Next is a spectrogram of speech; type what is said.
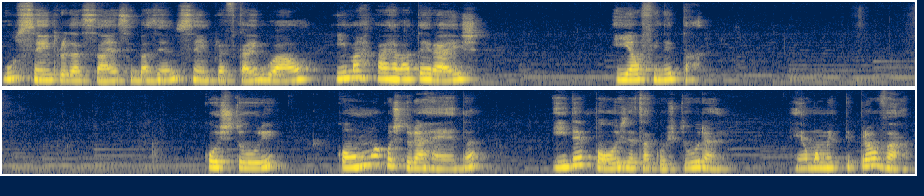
o centro da saia, se baseando sempre para ficar igual e marcar as laterais e alfinetar. Costure com uma costura reta e depois dessa costura é o momento de provar.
